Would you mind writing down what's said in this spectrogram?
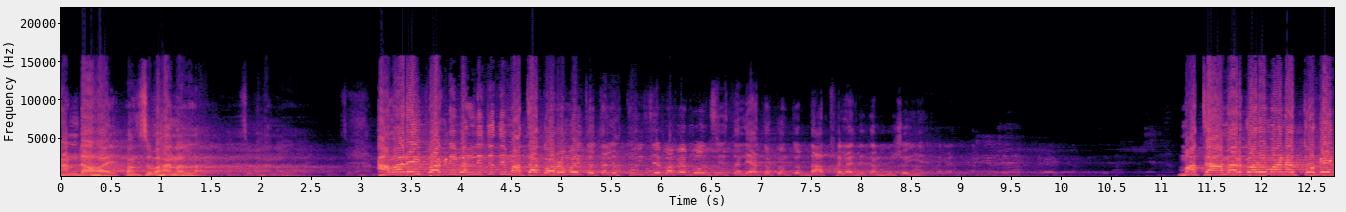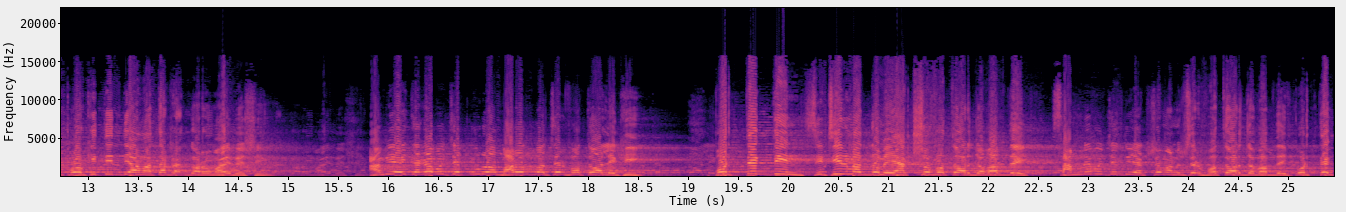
ঠান্ডা হয়। কনসুবাহান আল্লাহ আমার এই পাগড়ি বানলি যদি মাথা গরম হইতো, তাহলে তুই যেভাবে বলছিস, তাহলে এতক্ষণ তোর দাঁত ফেলাই দিতাম ঘুষইয়ে মাথা আমার গরম হয় না তোকে প্রকৃতির দিয়া মাথাটা গরম হয় বেশি। আমি এই জায়গা বলছে, পুরো ভারতবর্ষের ফতোয়া লেখি। প্রত্যেক দিন চিঠির মাধ্যমে একশো ফতোয়ার জবাব দেই। সামনে বলছে দুই একশো মানুষের ফতোয়ার জবাব দেই প্রত্যেক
